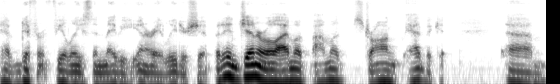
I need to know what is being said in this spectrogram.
have different feelings than maybe NRA leadership. But in general, I'm a I'm a strong advocate. Um,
